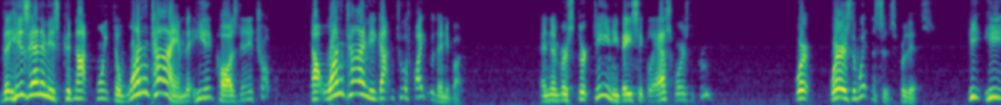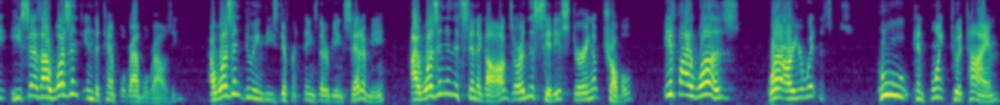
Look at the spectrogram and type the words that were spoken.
That his enemies could not point to one time that he had caused any trouble. Not one time he got into a fight with anybody. And then verse 13, he basically asks, where's the proof? Where, where's the witnesses for this? He, he, he says, I wasn't in the temple rabble rousing. I wasn't doing these different things that are being said of me. I wasn't in the synagogues or in the city stirring up trouble. If I was, where are your witnesses? Who can point to a time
